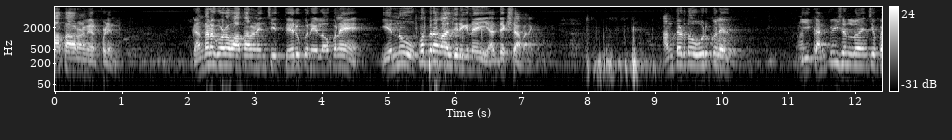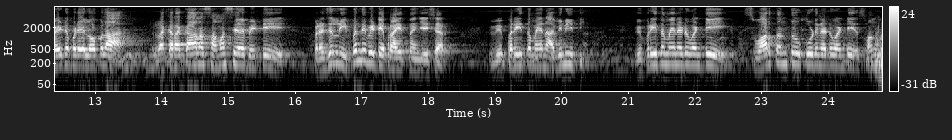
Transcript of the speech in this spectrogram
వాతావరణం ఏర్పడింది. గందరగోళ వాతావరణం నుంచి తేరుకునే లోపలే ఎన్నో ఉపద్రవాలు జరిగినాయి అధ్యక్ష మనకి. అంతటితో ఊరుకోలేదు. ఈ కన్ఫ్యూజన్లో నుంచి బయటపడే లోపల రకరకాల సమస్యలు పెట్టి ప్రజల్ని ఇబ్బంది పెట్టే ప్రయత్నం చేశారు. విపరీతమైన అవినీతి. విపరీతమైనటువంటి స్వార్థంతో కూడినటువంటి సొంత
